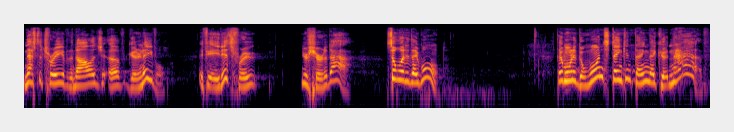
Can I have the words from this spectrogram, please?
And that's the tree of the knowledge of good and evil. If you eat its fruit, you're sure to die. So, what did they want? They wanted the one stinking thing they couldn't have.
